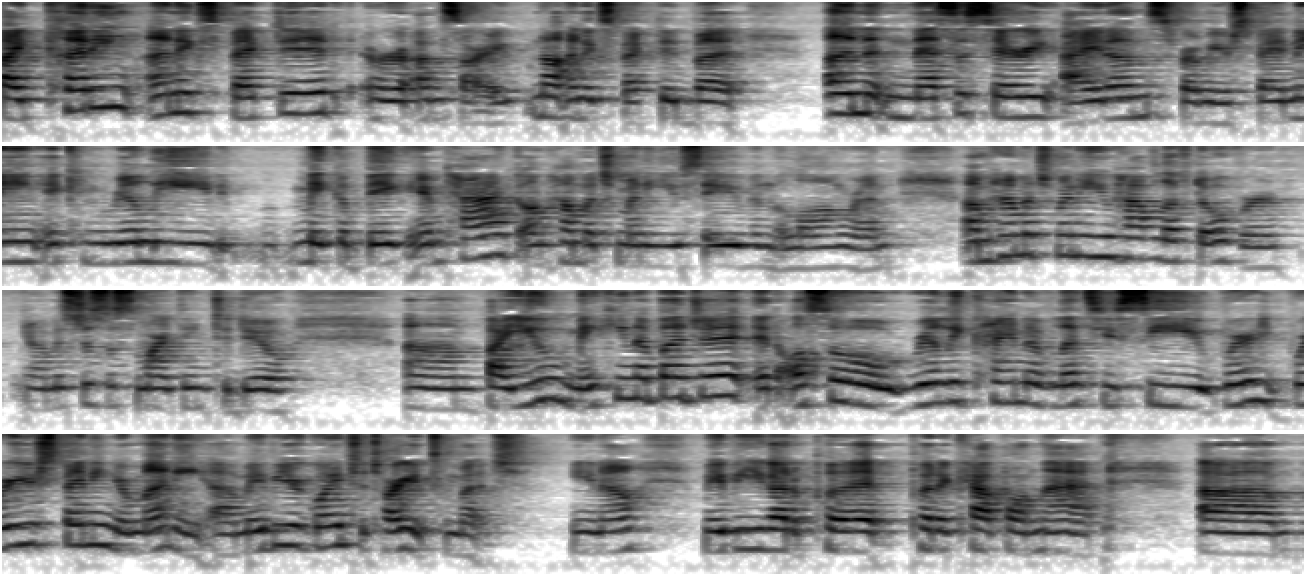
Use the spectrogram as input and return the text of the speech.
by cutting unexpected, or I'm sorry, not unexpected, but unnecessary items from your spending, it can really make a big impact on how much money you save in the long run, um, how much money you have left over. Um, it's just a smart thing to do. Um, by you making a budget, it also really kind of lets you see where where you're spending your money. Uh, maybe you're going to Target too much you know? Maybe you got to put put a cap on that. Um,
